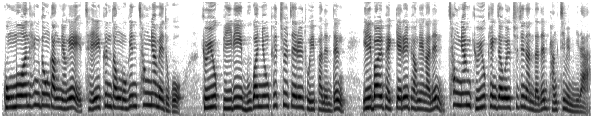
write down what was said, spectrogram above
공무원 행동 강령의 제일 큰 덕목인 청렴에 두고 교육 비리 무관용 퇴출제를 도입하는 등 일벌 100개를 병행하는 청렴 교육 행정을 추진한다는 방침입니다.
